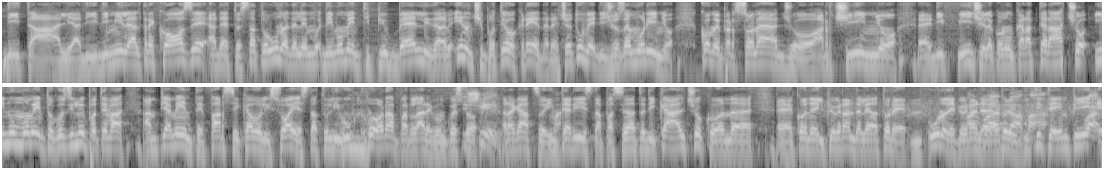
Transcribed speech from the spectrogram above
di Italia, di, di mille altre cose. Ha detto: È stato uno delle- dei momenti più belli della mia. Io non ci potevo credere. Cioè, tu vedi José Mourinho come personaggio arcigno, eh, difficile, con un caratteraccio. In un momento così lui poteva ampiamente farsi i cavoli suoi. È stato lì un'ora a parlare con questo Sì, sì. ragazzo interista, appassionato di calcio, con, eh, con il più grande allenatore, uno dei più grandi guarda, allenatori di tutti i tempi. guarda-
